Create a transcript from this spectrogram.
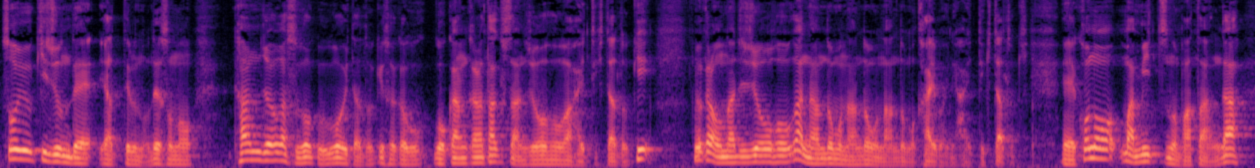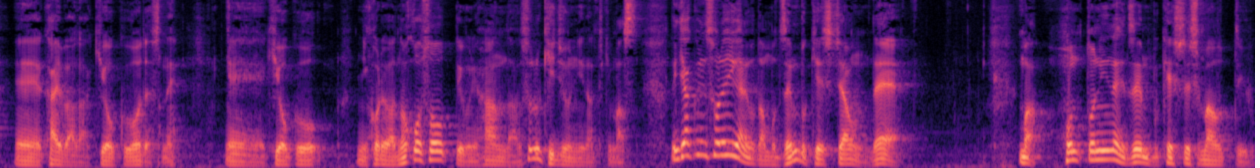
そういう基準でやってるので、その、感情がすごく動いたとき、それから五感からたくさん情報が入ってきたとき、それから同じ情報が何度も何度も何度も海馬に入ってきたとき、えー、この、まあ、3つのパターンが、えー、海馬が記憶をですね、えー、記憶をにこれは残そうっていうふうに判断する基準になってきます。で逆にそれ以外のことはもう全部消しちゃうんで、まあ、本当にね、全部消してしまうっていう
